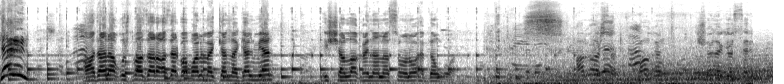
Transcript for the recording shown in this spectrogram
Gelin! Adana Kuş Pazarı Azer Baba'nın mekanına gelmeyen inşallah kaynanası onu evden kovar. Arkadaşlar bakın şöyle göstereyim.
